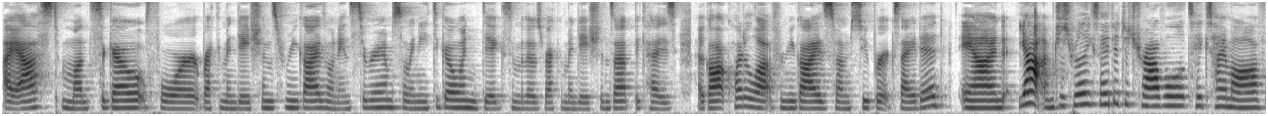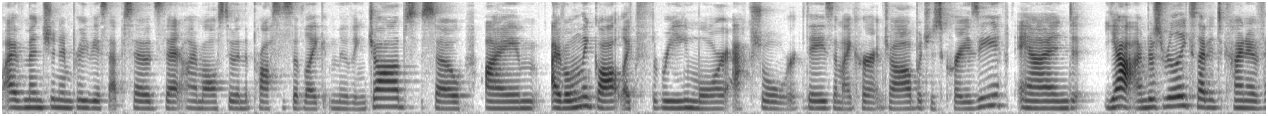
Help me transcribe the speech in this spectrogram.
I asked months ago for recommendations from you guys on Instagram, so I need to go and dig some of those those recommendations up because I got quite a lot from you guys, so I'm super excited. And yeah, I'm just really excited to travel, take time off. I've mentioned in previous episodes that I'm also in the process of like moving jobs, so I'm I've only got like 3 more actual work days in my current job, which is crazy. And yeah, I'm just really excited to kind of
